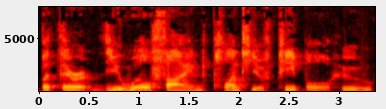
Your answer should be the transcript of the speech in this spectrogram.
but there, you will find plenty of people who,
